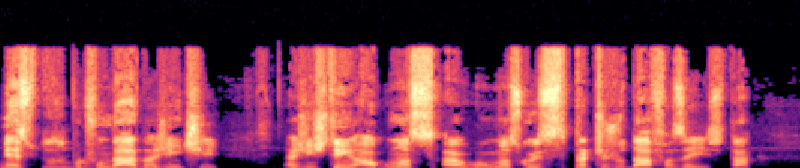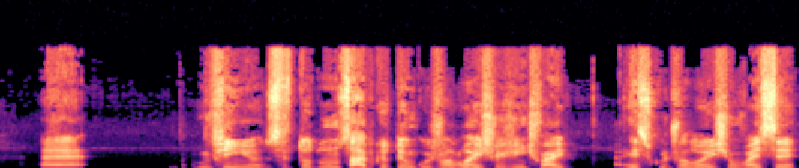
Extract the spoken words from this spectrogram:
Nesse estudo aprofundado a gente a gente tem algumas, algumas coisas para te ajudar a fazer isso, tá? É, enfim, se todo mundo sabe que eu tenho um curso de valuation, a gente vai. Esse curso de valuation vai ser,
